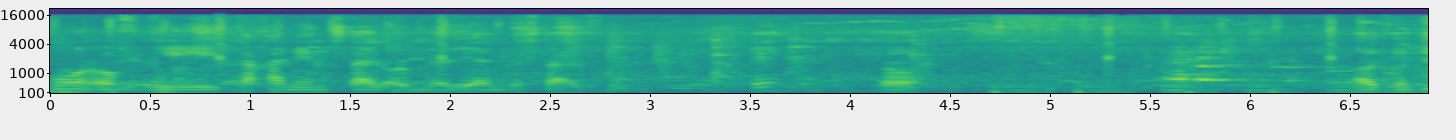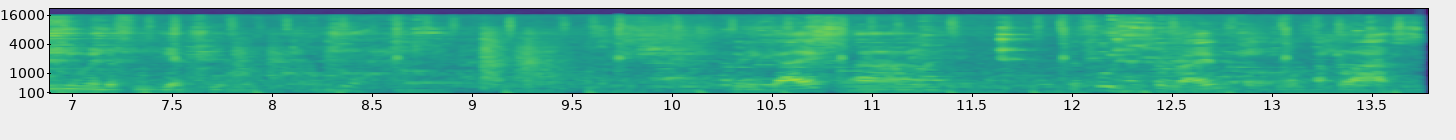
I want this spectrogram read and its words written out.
more of a kakanin style or merienda style food. Okay, so I'll continue when the food gets here. Okay guys, um, the food has arrived at last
